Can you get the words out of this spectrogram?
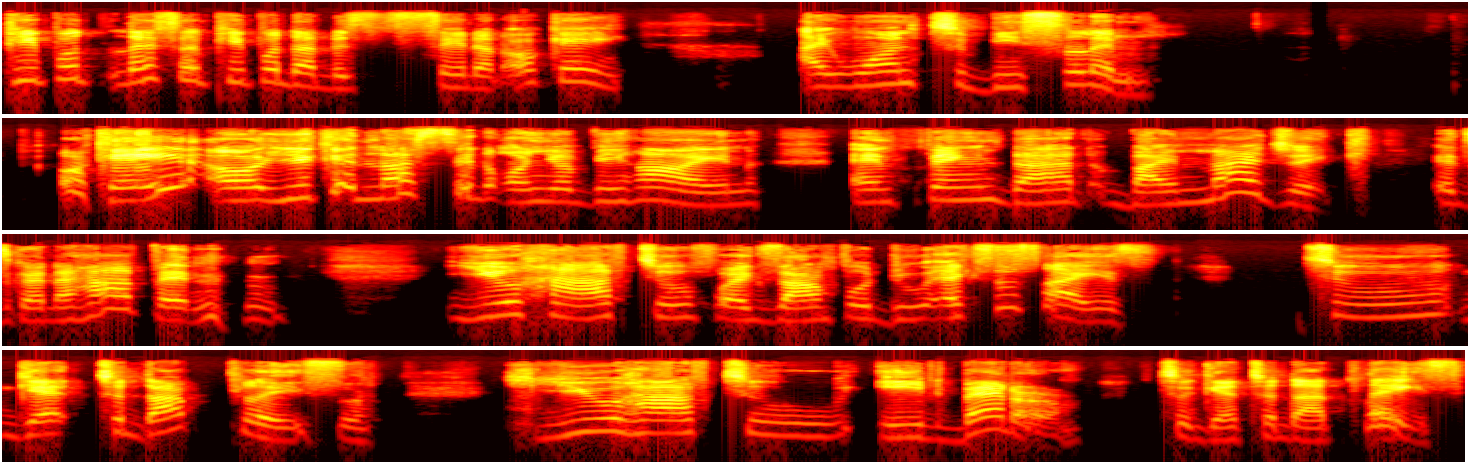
people, let's say people that say that, okay, I want to be slim. Okay, or you cannot sit on your behind and think that by magic it's going to happen. you have to, for example, do exercise to get to that place. You have to eat better to get to that place.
